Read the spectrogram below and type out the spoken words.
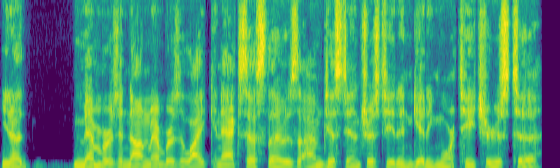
you know, members and non-members alike can access those. I'm just interested in getting more teachers to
